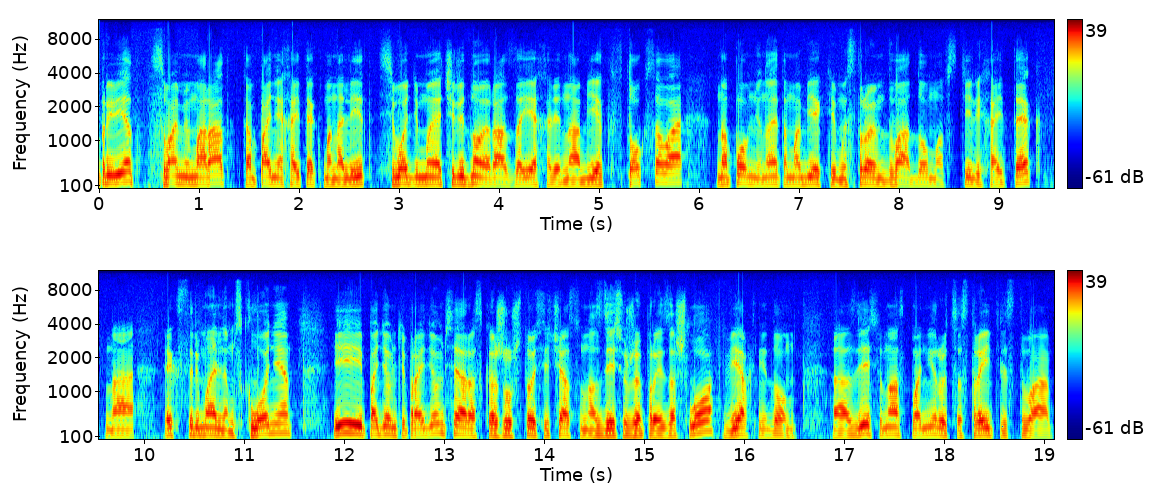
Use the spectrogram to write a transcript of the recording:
привет! С вами Марат, компания Hightech Monolith. Сегодня мы очередной раз заехали на объект в Токсово. Напомню, на этом объекте мы строим два дома в стиле хай-тек на экстремальном склоне. И пойдемте пройдемся, расскажу, что сейчас у нас здесь уже произошло. Верхний дом. А, здесь у нас планируется строительство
